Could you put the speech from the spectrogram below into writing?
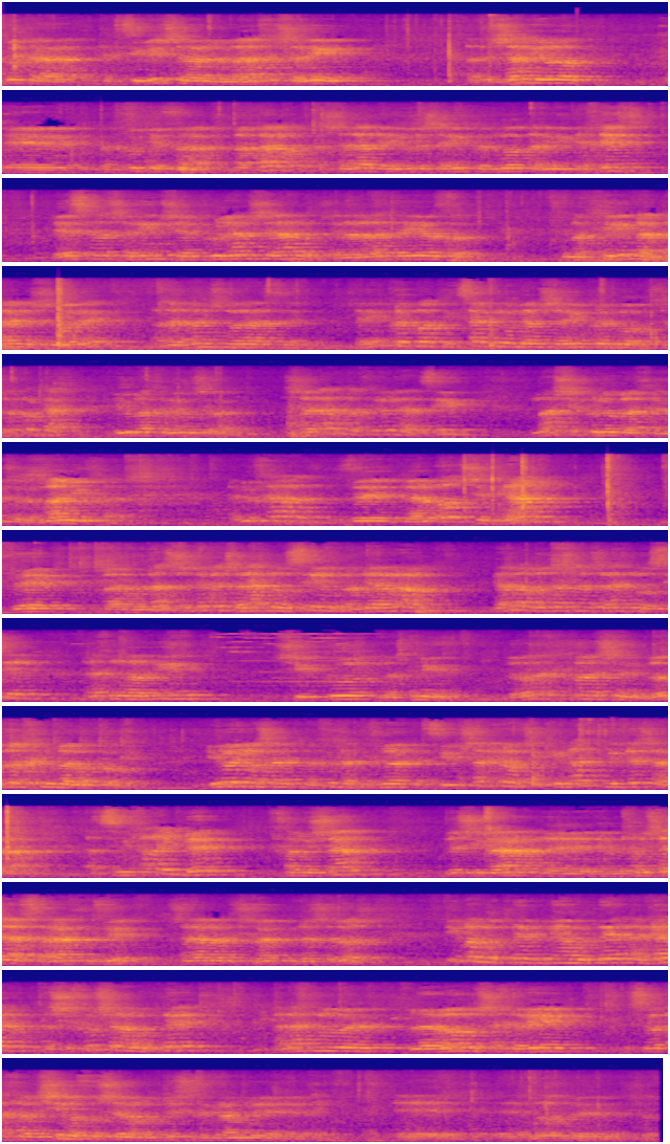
ההתפתחות התקציבית שלנו במהלך השנים, אז אפשר לראות התפתחות יפה. והפעם, השנה, בניגוד לשנים קודמות, אני מתייחס לעשר השנים שהן כולן שלנו, של הנהלת העיר הזאת, שמתחילים ב-2008 עד 2018. שנים קודמות, הצגנו גם שנים קודמות, שלא כל כך היו באחריות שלנו. השנה אנחנו מתחילים להציג מה שכולו באחריות שלנו, מה המיוחד. המיוחד זה להראות שגם בעבודה השוטפת שאנחנו עושים, רבי אמר, גם בעבודה שאנחנו עושים, אנחנו מראים שיפור מתמיד, לאורך כל השנים, לא דורכים במקום. אם אני למשל התפתחות התכנון התקציב, אפשר לראות שכמעט מדי שנה הצמיחה היא בין חמישה לשבעה, חמישה לעשרה אחוזים, שנה אמרתי שבעה נקודה שלוש. עם המותנה, בני המותנה, אגב, השחרור של המותנה, vicino fossero notizie di grande eh,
